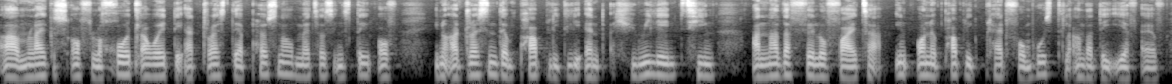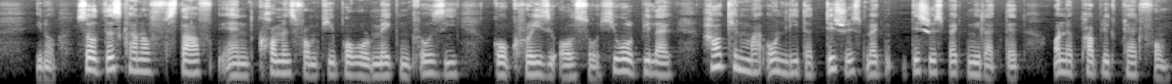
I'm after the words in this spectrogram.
um likes of Lekgotla where they address their personal matters instead of, you know, addressing them publicly and humiliating another fellow fighter in on a public platform who's still under the EFF you know so this kind of stuff and comments from people will make Ndlozi go crazy also he will be like how can my own leader disrespect disrespect me like that on a public platform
